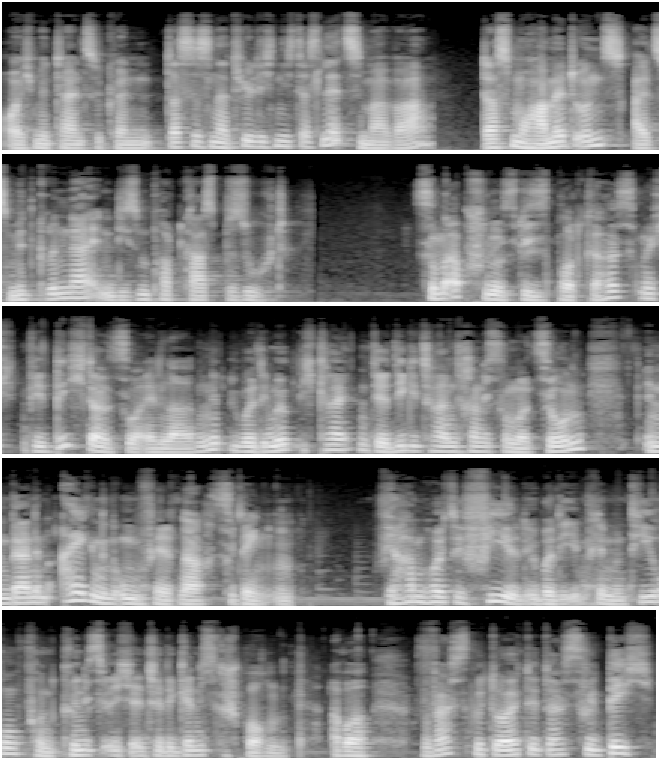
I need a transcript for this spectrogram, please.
euch mitteilen zu können, dass es natürlich nicht das letzte Mal war, dass Mohammed uns als Mitgründer in diesem Podcast besucht. Zum Abschluss dieses Podcasts möchten wir dich dazu einladen, über die Möglichkeiten der digitalen Transformation in deinem eigenen Umfeld nachzudenken. Wir haben heute viel über die Implementierung von künstlicher Intelligenz gesprochen, aber was bedeutet das für dich?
